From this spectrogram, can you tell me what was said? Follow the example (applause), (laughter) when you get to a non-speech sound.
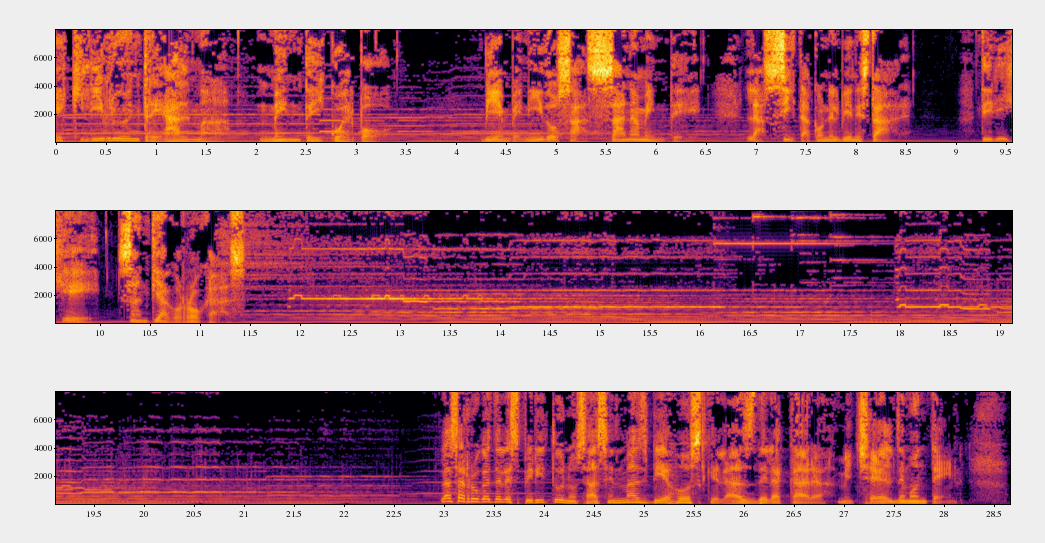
Equilibrio entre alma, mente y cuerpo. Bienvenidos a Sanamente, la cita con el bienestar. Dirige Santiago Rojas. Las arrugas del espíritu nos hacen más viejos que las de la cara. Michel de Montaigne.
